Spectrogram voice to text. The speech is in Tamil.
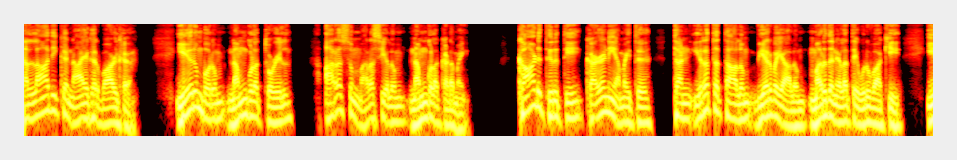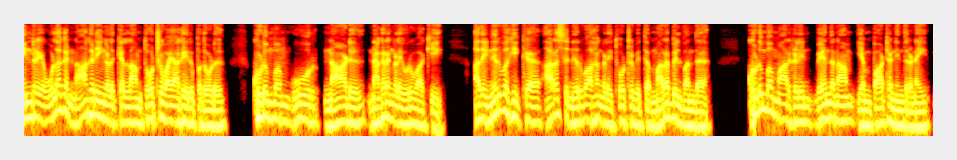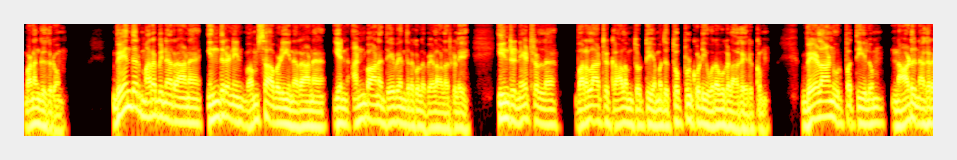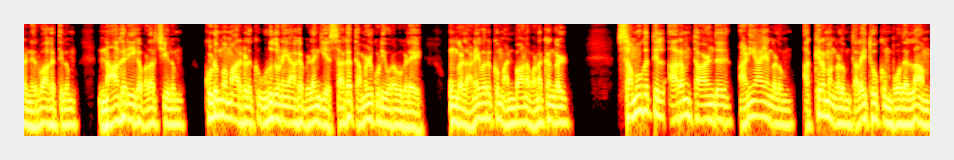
நல்லாதிக்க நாயகர் வாழ்க. ஏறும்பொறும் நம்குலத் தொழில் அரசும் அரசியலும் நம்குலக் கடமை. காடு திருத்தி கழனி அமைத்து தன் இரத்தத்தாலும் வியர்வையாலும் மருத நிலத்தை உருவாக்கி இன்றைய உலக நாகரீகங்களுக்கெல்லாம் தோற்றுவாயாக இருப்பதோடு குடும்பம் ஊர் நாடு நகரங்களை உருவாக்கி அதை நிர்வகிக்க அரசு நிர்வாகங்களை தோற்றுவித்த மரபில் வந்த குடும்பமார்களின் வேந்தனாம் எம் பாட்ட இந்திரனை வணங்குகிறோம். வேந்தர் மரபினரான இந்திரனின் வம்சாவழியினரான என் அன்பான தேவேந்திரகுல வேளாளர்களே இன்று நேற்றல்ல வரலாற்று காலம் தொட்டு எமது தொப்புள் கொடி உறவுகளாக இருக்கும். வேளாண் உற்பத்தியிலும் நாடு நகர நிர்வாகத்திலும் நாகரீக வளர்ச்சியிலும் குடும்பமார்களுக்கு உறுதுணையாக விளங்கிய சக தமிழ்குடி உறவுகளே உங்கள் அனைவருக்கும் அன்பான வணக்கங்கள். சமூகத்தில் அறம் தாழ்ந்து அநியாயங்களும் அக்கிரமங்களும் தலை தூக்கும் போதெல்லாம்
